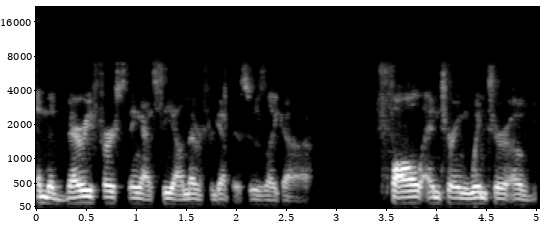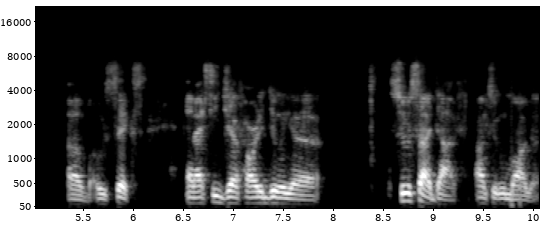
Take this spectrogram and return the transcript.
And the very first thing I see, I'll never forget this. It was like a fall entering winter of of 06. And I see Jeff Hardy doing a suicide dive onto Umaga.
